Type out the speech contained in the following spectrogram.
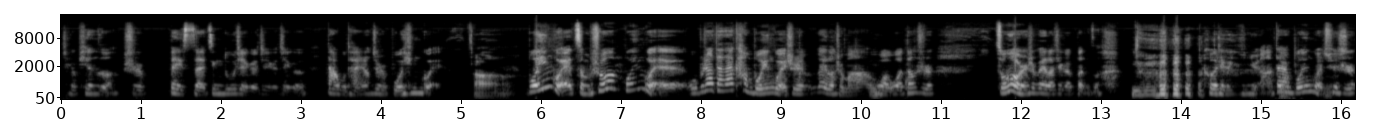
这个片子是 base 在京都这个这个这个大舞台上，就是《博音鬼》。啊，博音鬼怎么说？博音鬼，我不知道大家看博音鬼是为了什么我我当时总有人是为了这个本子 和这个乙女啊，但是博音鬼确实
